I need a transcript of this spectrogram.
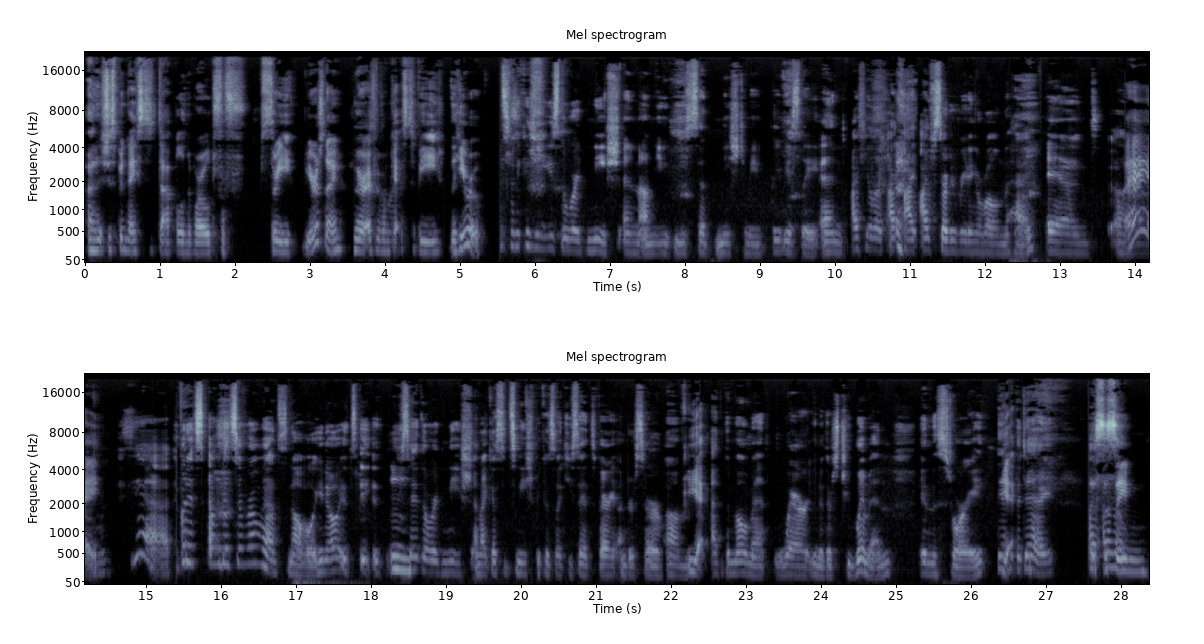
and it's just been nice to dabble in the world for f- three years now, where everyone gets to be the hero. It's funny because you used the word niche, and um, you, you said niche to me previously, and I feel like I, I have started reading A Roll in the Hay, and um, hey, yeah, but it's I mean it's a romance novel. You know, it's it, it, mm. you say the word niche, and I guess it's niche because, like you say, it's very underserved. Um, yeah. At the moment, where you know there's two women in the story. At the yeah. end of the day, it's I, the I same. Know.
